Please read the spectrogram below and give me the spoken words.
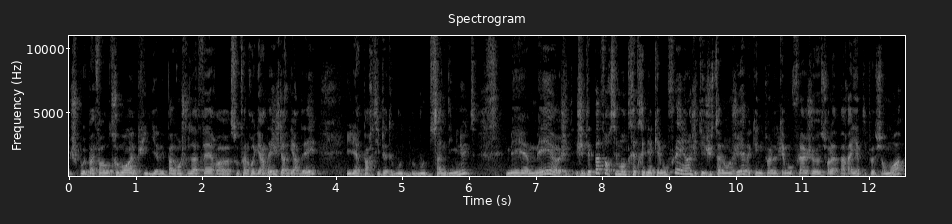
je pouvais pas faire autrement et puis il y avait pas grand-chose à faire sauf à le regarder. Je l'ai regardé il est reparti peut-être au bout, de 5-10 minutes. Mais, euh, j'étais pas forcément très très bien camouflé. Hein. J'étais juste allongé avec une toile de camouflage euh, sur l'appareil un petit peu sur moi.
